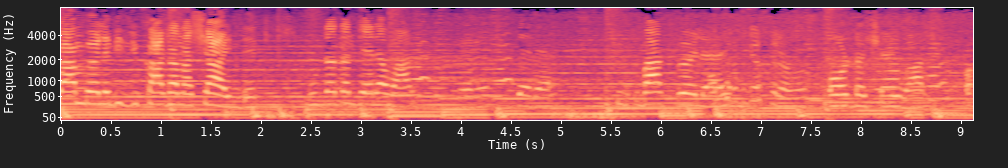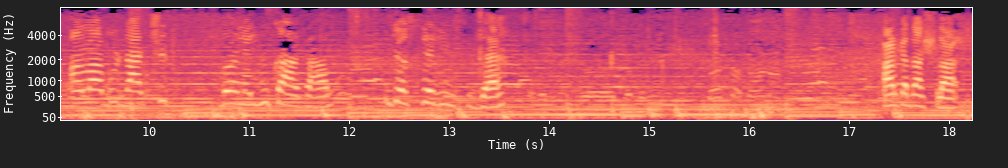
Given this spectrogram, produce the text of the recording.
şu an böyle biz yukarıdan aşağı indik. Burada da dere var. Dere, dere. Çünkü bak böyle orada şey var. Ama buradan çık böyle yukarıdan göstereyim size. Arkadaşlar.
